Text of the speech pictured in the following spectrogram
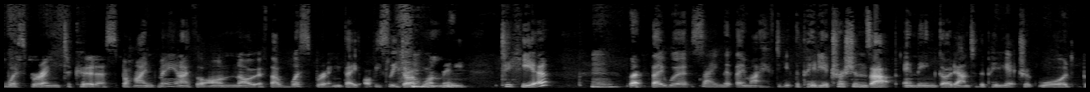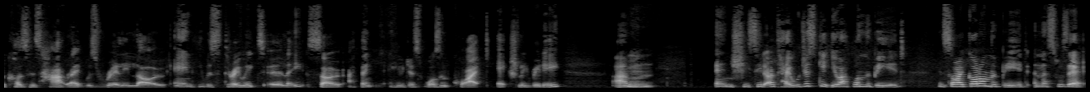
whispering to Curtis behind me, and I thought, oh no, if they're whispering, they obviously don't want me to hear. Mm. But they were saying that they might have to get the pediatricians up and then go down to the pediatric ward because his heart rate was really low and he was three weeks early. So I think he just wasn't quite actually ready. Um, Mm. And she said, okay, we'll just get you up on the bed. And so I got on the bed, and this was at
